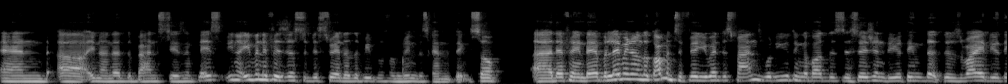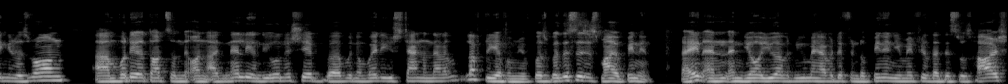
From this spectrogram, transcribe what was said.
and uh, you know that the ban stays in place. You know, even if it's just to dissuade other people from doing this kind of thing. So uh, definitely there. But let me know in the comments if you're Juventus fans. What do you think about this decision? Do you think that it was right? Do you think it was wrong? Um, what are your thoughts on on Agnelli and the ownership? Uh, you know, where do you stand on that? I would love to hear from you, of course, but this is just my opinion, right? And and you you have you may have a different opinion. You may feel that this was harsh.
